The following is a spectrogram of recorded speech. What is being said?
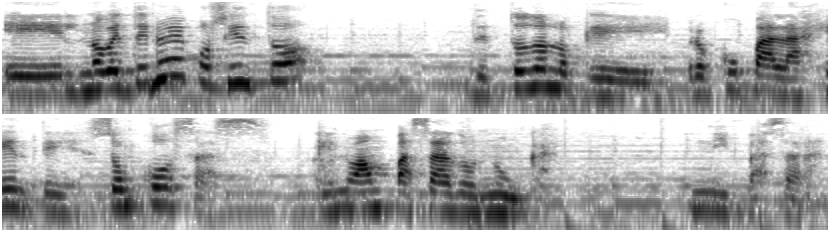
el 99% de todo lo que preocupa a la gente son cosas que no han pasado nunca, ni pasarán.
